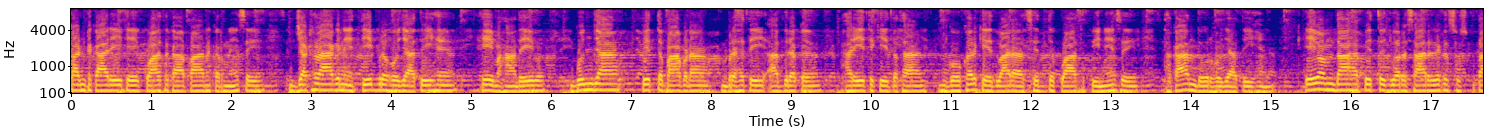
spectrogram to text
कंठकारी के क्वाथ का पान करने से जठराग्नि तीव्र हो जाती है। हे महादेव, गुंजा, पित्त पापड़ा, बृहति अदरक, हरित के तथा गोखर के द्वारा सिद्ध क्वाथ पीने से थकान दूर हो जाती है। एवं दाह पित्त, ज्वर, शारीरिक सुस्तता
